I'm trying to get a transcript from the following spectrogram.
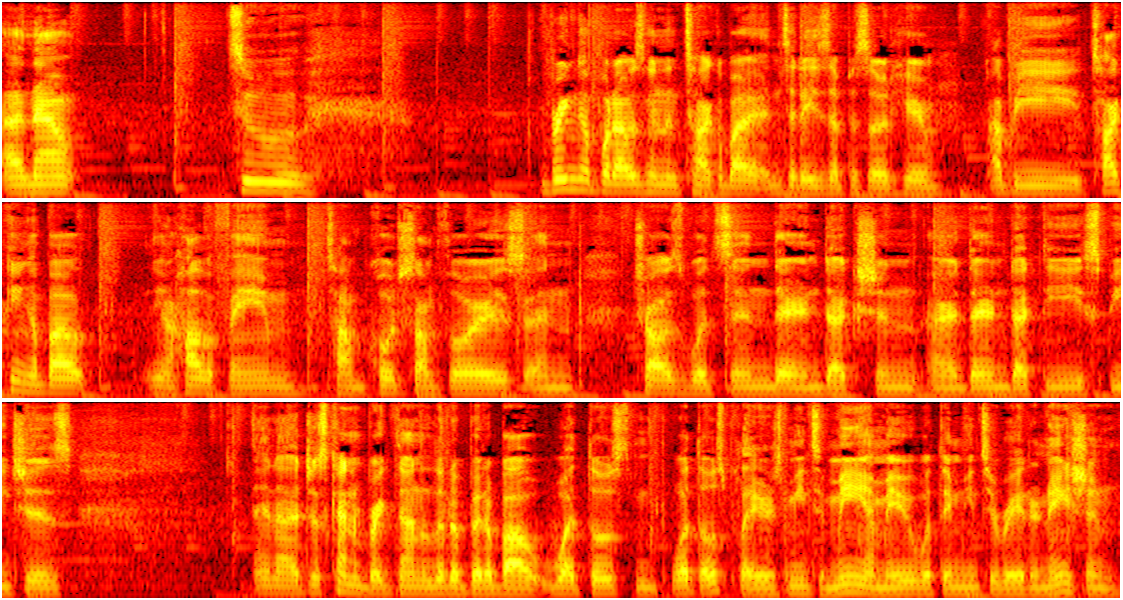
uh, now, to bring up what I was going to talk about in today's episode here, I'll be talking about you know Hall of Fame, Tom Coach Tom Flores and Charles Woodson, their induction or their inductee speeches, and uh, just kind of break down a little bit about what those what those players mean to me and maybe what they mean to Raider Nation.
